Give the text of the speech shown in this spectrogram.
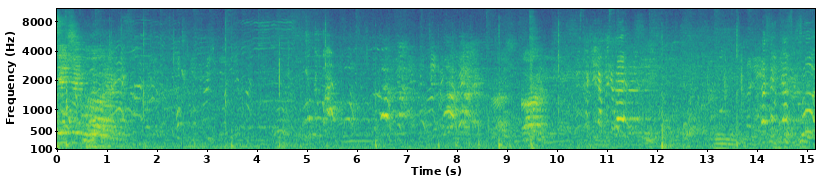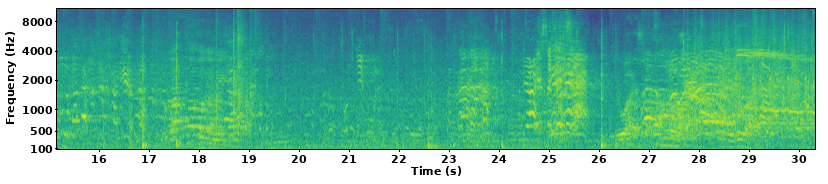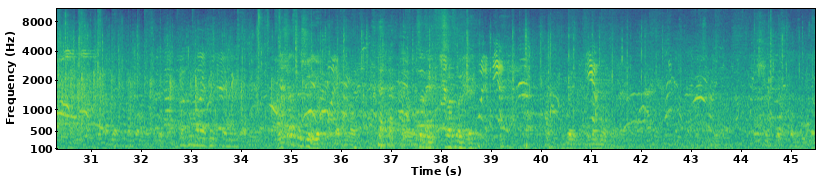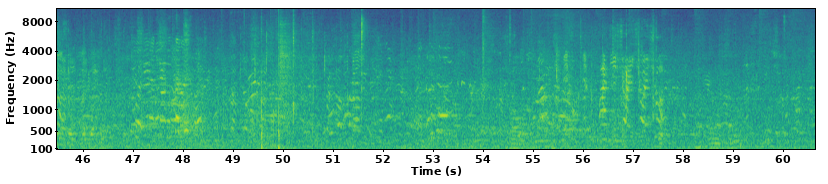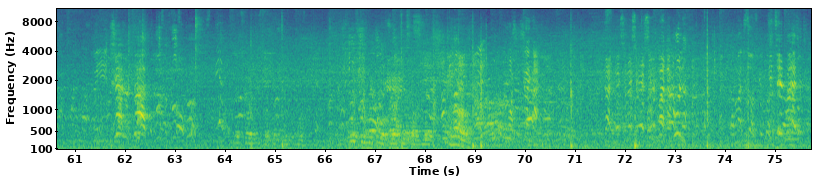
Вот сейчас решили, я Вот это штрафной. Коля, вверх! Вверх! Ань, еще, еще, еще! Еще, Гуля! Иди, блядь!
